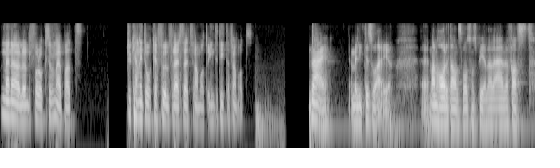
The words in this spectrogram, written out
Men Ölund får också vara med på att du kan inte åka full fräs rätt framåt och inte titta framåt. Nej, men lite så är det ju. Eh, man har ett ansvar som spelare även fast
